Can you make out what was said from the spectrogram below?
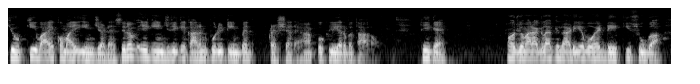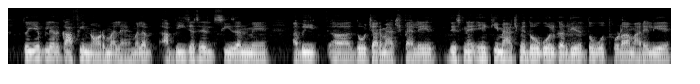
क्योंकि वाई कोमाई इंजर्ड है। सिर्फ़ एक इंजरी के कारण पूरी टीम पे प्रेशर है। मैं आपको क्लियर बता रहा हूँ। ठीक है? और जो हमारा अगला खिलाड़ी है, वो है डेकी सुगा। तो ये प्लेयर काफ़ी नॉर्मल है। मतलब अभी जैसे सीज़न में अभी दो चार मैच पहले इसने एक ही मैच में दो गोल कर दिए तो वो थोड़ा हमारे लिए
